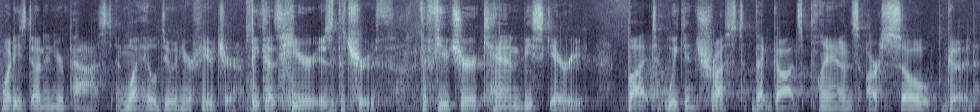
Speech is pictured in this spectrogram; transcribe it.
what he's done in your past, and what he'll do in your future. Because here is the truth the future can be scary, but we can trust that God's plans are so good.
